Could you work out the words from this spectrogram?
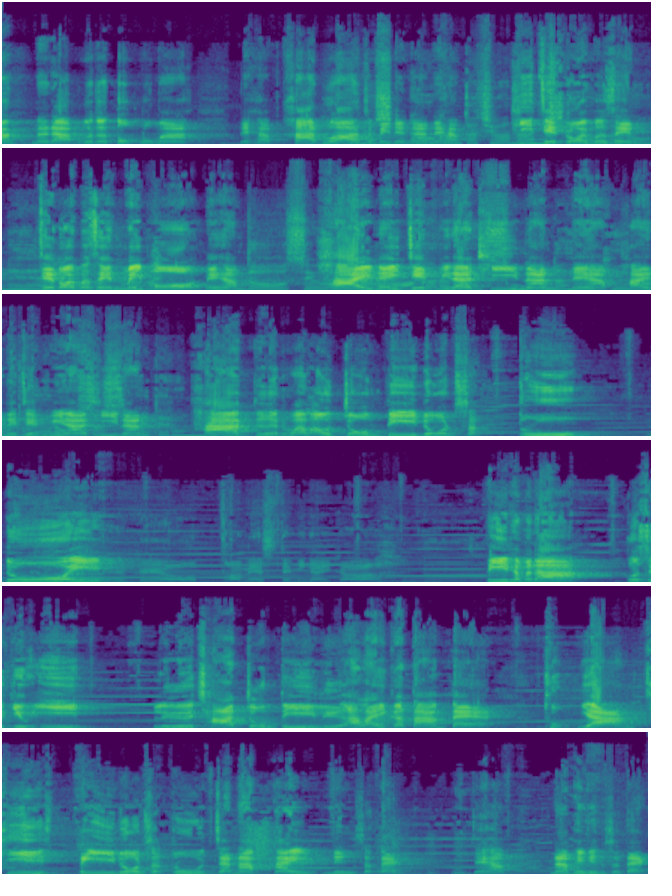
มั้งแล้วดาบมันก็จะตกลงมา นะครับคาดว่าจะเป็นอย่างนั้นนะครับที่ 700% 700%ไม่พอนะครับภายใน 7 วินาทีนั้นนะครับภายใน 7 วินาทีนั้น ถ้าเกิดว่าเราโจมตีโดนศัตรู โดย ตีธรรมดากดสกิล E หรือชาร์จโจมตีหรืออะไรก็ตามแต่ทุกอย่างที่ตีโดนศัตรูจะนับให้ 1 สแต็กนะครับนับให้ 1 สแต็ก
